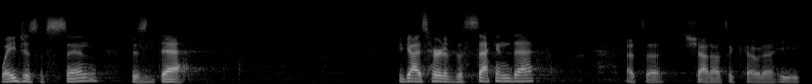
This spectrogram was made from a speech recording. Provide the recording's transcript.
wages of sin is death. If you guys heard of the second death, that's a shout out to Coda. He,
